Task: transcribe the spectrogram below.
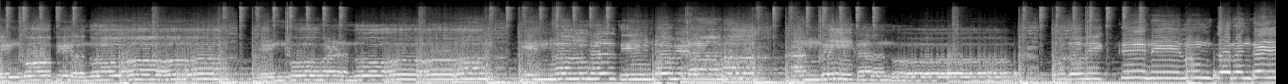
எங்கோ பிறந்தோம் எங்கோ வளர்ந்தோம் இன்னல்கள் தீண்ட விடாமல் அன்பில் கலந்தோம் உதவிக்கு நீளும் கரங்கள்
